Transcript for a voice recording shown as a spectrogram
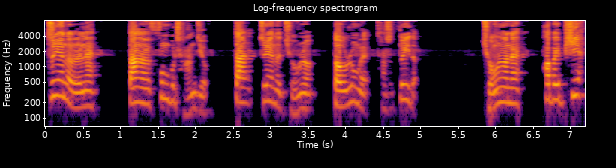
这样的人呢，当然混不长久，但这样的穷人都认为他是对的。穷人呢，怕被骗，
